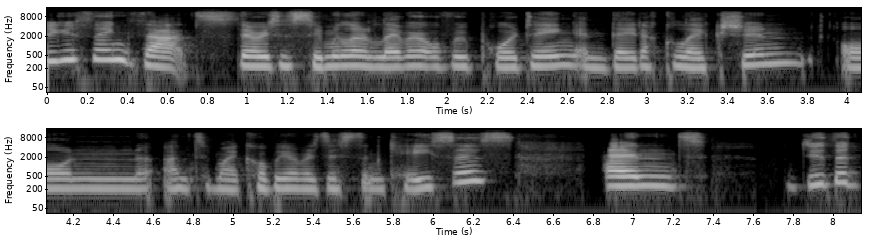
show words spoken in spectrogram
Do you think that there is a similar level of reporting and data collection on antimicrobial resistant cases? And do the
